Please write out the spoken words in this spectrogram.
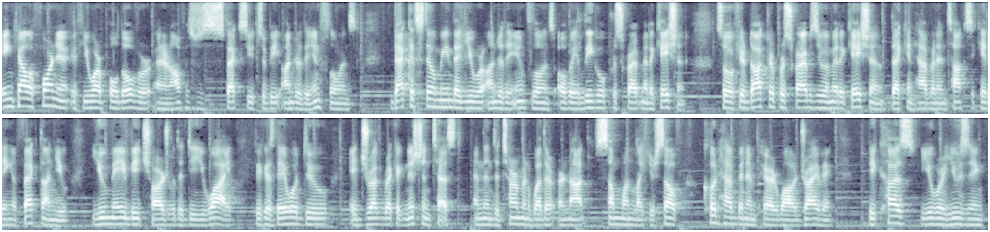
in California, if you are pulled over and an officer suspects you to be under the influence, that could still mean that you were under the influence of a legal prescribed medication. So if your doctor prescribes you a medication that can have an intoxicating effect on you, you may be charged with a DUI because they will do a drug recognition test and then determine whether or not someone like yourself could have been impaired while driving because you were using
